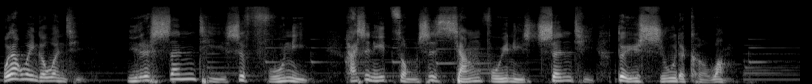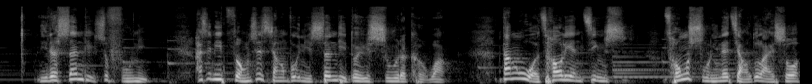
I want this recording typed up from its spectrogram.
我要问一个问题：你的身体是服你，还是你总是降服于你身体对于食物的渴望？你的身体是服你。还是你总是降服你身体对于食物的渴望？当我操练禁食，从属灵的角度来说，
